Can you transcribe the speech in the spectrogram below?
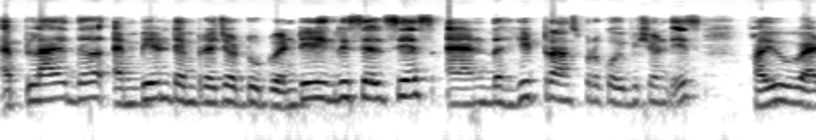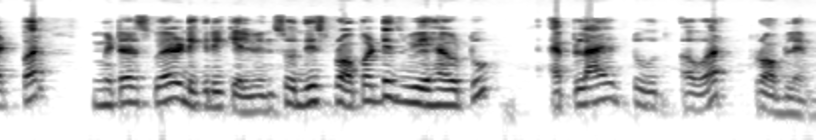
apply the ambient temperature to 20 degrees Celsius and the heat transfer coefficient is 5 watt per meter square degree Kelvin. So these properties we have to apply to our problem.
